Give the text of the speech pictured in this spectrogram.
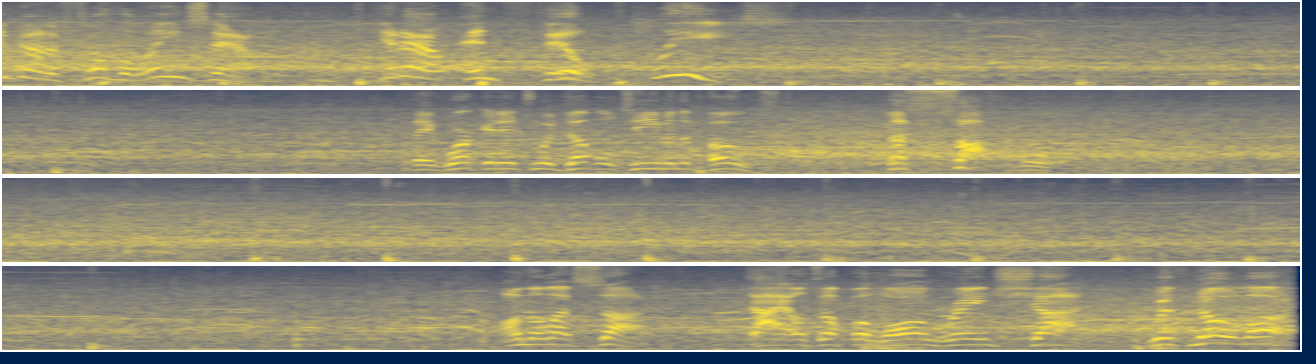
They've got to fill the lanes now. Get out and fill, please. They work it into a double team in the post. The sophomore. On the left side. Dials up a long-range shot with no luck.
